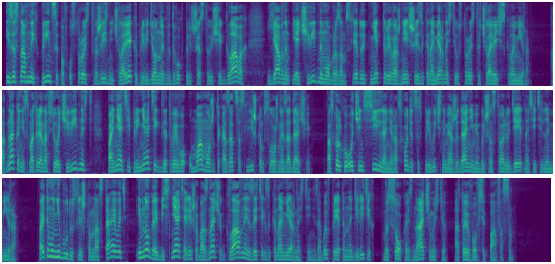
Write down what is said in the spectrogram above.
Из основных принципов устройства жизни человека, приведенных в двух предшествующих главах, явным и очевидным образом следуют некоторые важнейшие закономерности устройства человеческого мира. Однако, несмотря на всю очевидность, понять и принять их для твоего ума может оказаться слишком сложной задачей, поскольку очень сильно они расходятся с привычными ожиданиями большинства людей относительно мира. Поэтому не буду слишком настаивать и много объяснять, а лишь обозначу главные из этих закономерностей, не забыв при этом наделить их высокой значимостью, а то и вовсе пафосом.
